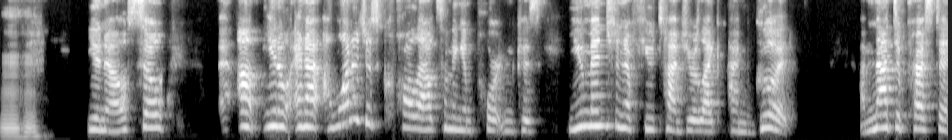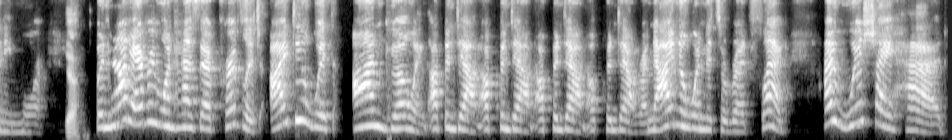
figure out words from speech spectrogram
Mhm. you know so um, you know and i, I want to just call out something important because you mentioned a few times you're like i'm good i'm not depressed anymore Yeah. but not everyone has that privilege i deal with ongoing up and down up and down up and down up and down right now i know when it's a red flag i wish i had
